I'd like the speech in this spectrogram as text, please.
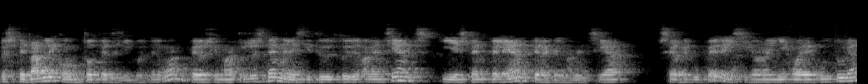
respectable com totes les llengües del món, però si nosaltres estem en l'Institut d'Estudis Valencians i estem peleant per a que el valencià se recupere i sigui una llengua de cultura,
